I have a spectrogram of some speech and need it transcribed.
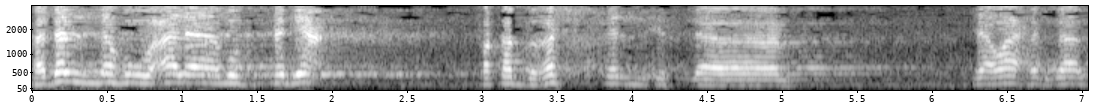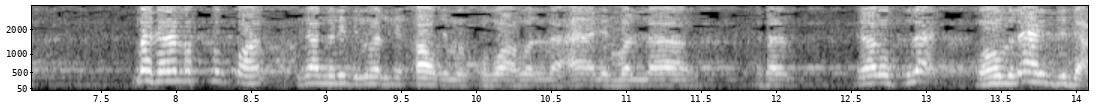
فدله على مبتدع فقد غش الإسلام. جاء واحد قال مثلا السلطان. قال نريد نولي قاضي من القضاة ولا عالم ولا مثلا. قالوا فلان وهو من أهل البدع.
